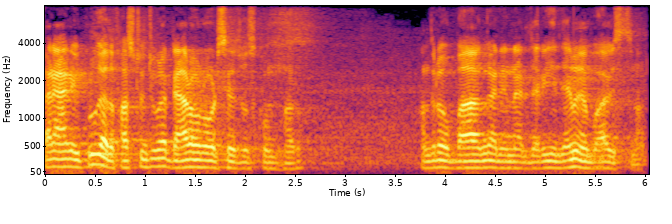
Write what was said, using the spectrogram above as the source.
కానీ ఆయన ఇప్పుడు కాదు ఫస్ట్ నుంచి కూడా నేరో రోడ్సే చూసుకుంటున్నారు. అందులో భాగంగా నిన్న జరిగిందని మేము భావిస్తున్నాం.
